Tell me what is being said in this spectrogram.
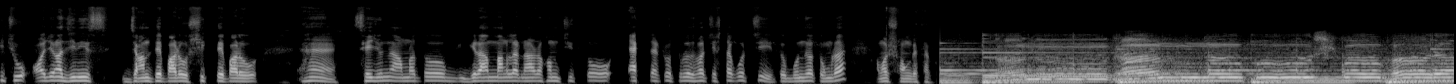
কিছু অজানা জিনিস জানতে পারো, শিখতে পারো। হ্যাঁ সেই জন্য আমরা তো গ্রাম বাংলার নানা রকম চিত্র একটা একটা তুলে ধরার চেষ্টা করছি। তো বন্ধুরা, তোমরা আমার সঙ্গে থাকো। পুষ্প ভরা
